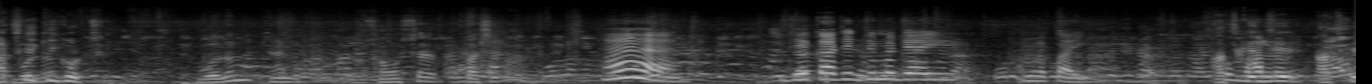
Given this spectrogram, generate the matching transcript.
আজকে কি করছে? বলুন কি সমস্যার পাশে? হ্যাঁ হ্যাঁ যে কাজের জন্য যাই আমরা পাই। আজকে যে আজকে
